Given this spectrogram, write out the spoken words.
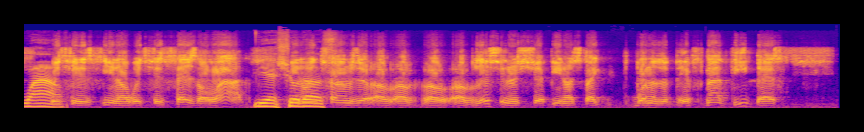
Wow. Which is, you know, which is, says a lot. Yeah, sure you know, does. In terms of, of, of, of listenership, you know, it's like one of the, if not the best.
